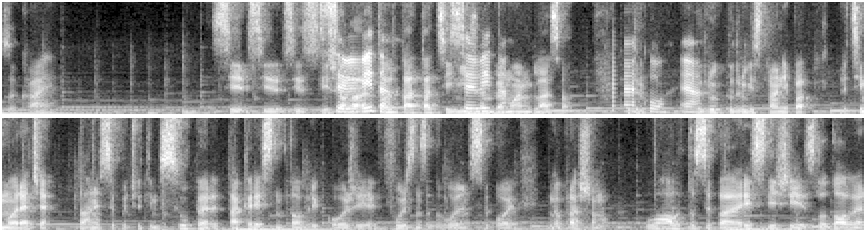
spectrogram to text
zakaj? Si, si, si slišala ta, ta cinizem v mojem glasu? Po, dru ja. po, dru po drugi strani pa recimo reče, danes se počutim super, tako res sem v dobri koži, ful sem zadovoljen s seboj. In ga vprašamo, wow, to se pa res sliši zelo dobro.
